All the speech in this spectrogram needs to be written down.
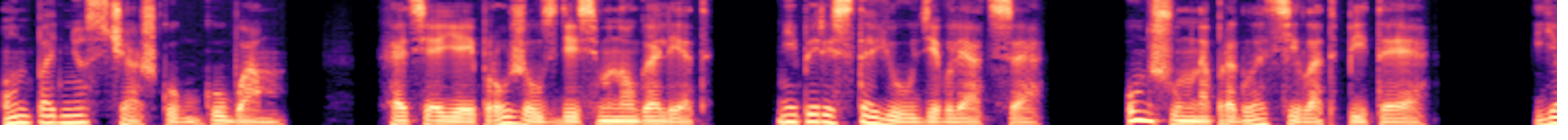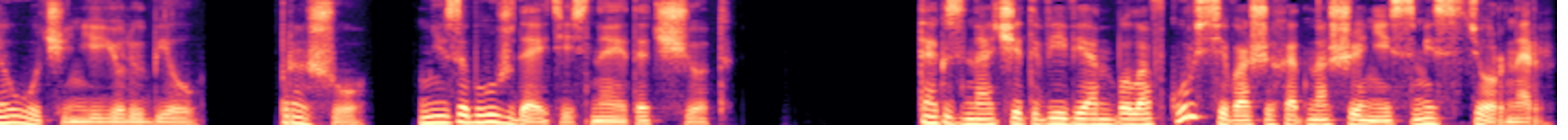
Он поднес чашку к губам. Хотя я и прожил здесь много лет, не перестаю удивляться. Он шумно проглотил отпитое. Я очень ее любил. Прошу, не заблуждайтесь на этот счет. Так значит, Вивиан была в курсе ваших отношений с мисс Тернер?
